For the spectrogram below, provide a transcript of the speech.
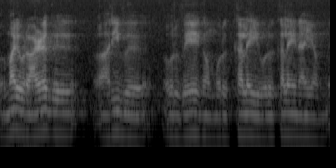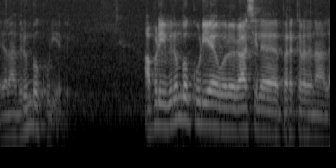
ஒரு மாதிரி ஒரு அழகு அறிவு ஒரு வேகம் ஒரு கலை ஒரு கலை நயம் இதெல்லாம் விரும்பக்கூடியது. அப்படி விரும்பக்கூடிய ஒரு ராசியில் பிறக்கிறதுனால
